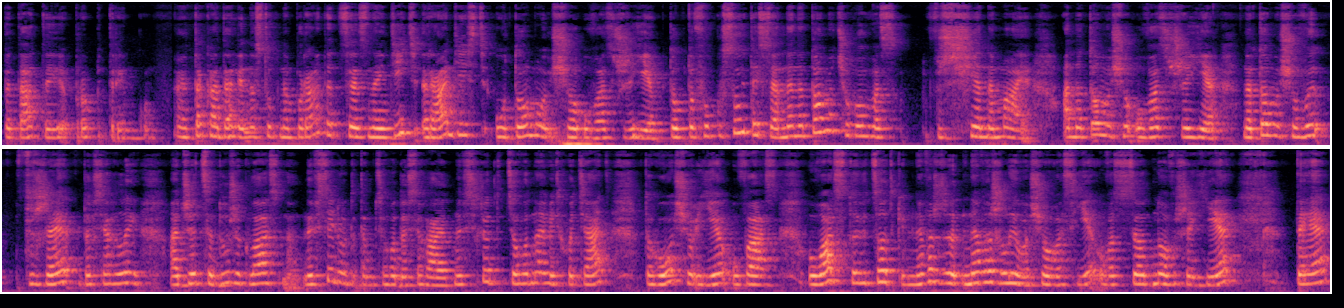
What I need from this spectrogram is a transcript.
питати про підтримку. Е, Така далі наступна порада це знайдіть радість у тому, що у вас вже є. Тобто фокусуйтеся не на тому, чого у вас ще немає, а на тому, що у вас вже є, на тому, що ви. Вже досягли, адже це дуже класно. Не всі люди там цього досягають, не всі люди цього навіть хочуть, того, що є у вас. У вас 100% не важ- що у вас є, у вас все одно вже є те,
